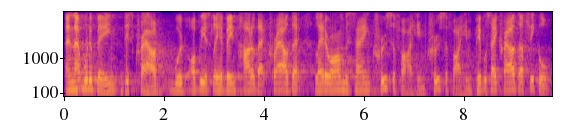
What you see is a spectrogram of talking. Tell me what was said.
And that would have been, this crowd would obviously have been part of that crowd that later on was saying, crucify him, crucify him. People say crowds are fickle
